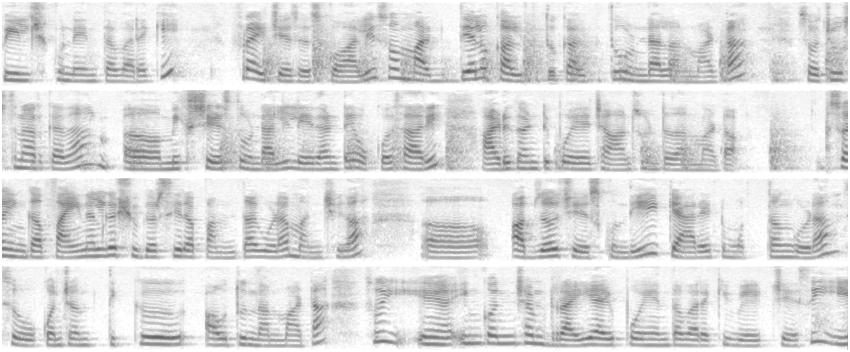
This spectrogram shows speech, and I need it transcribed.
పీల్చుకునేంత వరకు ఫ్రై చేసేసుకోవాలి. సో మధ్యలో కలుపుతూ కలుపుతూ ఉండాలన్నమాట. సో చూస్తున్నారు కదా మిక్స్ చేస్తూ ఉండాలి. లేదంటే ఒక్కోసారి అడుగంటిపోయే ఛాన్స్ ఉంటుంది అనమాట సో ఇంకా ఫైనల్గా షుగర్ సిరప్ అంతా కూడా మంచిగా అబ్జర్వ్ చేసుకుంది. క్యారెట్ మొత్తం కూడా. సో కొంచెం థిక్ అవుతుందన్నమాట. సో ఇంకొంచెం డ్రై అయిపోయేంత వరకు వెయిట్ చేసి ఈ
